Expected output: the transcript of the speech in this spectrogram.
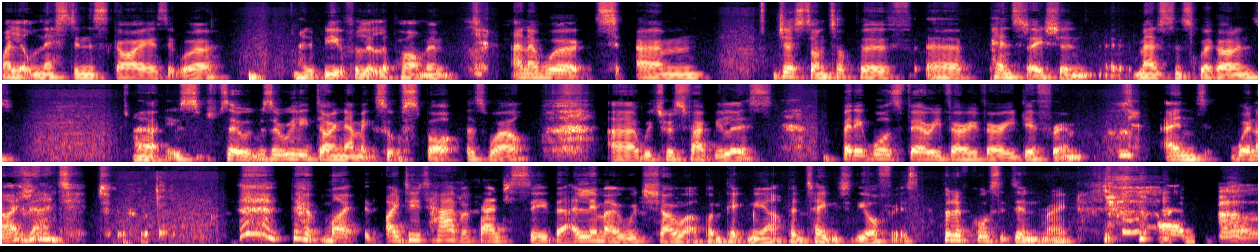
my little nest in the sky as it were. I had a beautiful little apartment and I worked um, just on top of uh, Penn Station Madison Square Gardens uh, it was, so it was a really dynamic sort of spot as well, uh, which was fabulous. But it was very, very, very different. And when I landed, that my I did have a fantasy that a limo would show up and pick me up and take me to the office, but of course it didn't, right? Um, oh,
